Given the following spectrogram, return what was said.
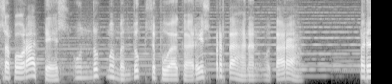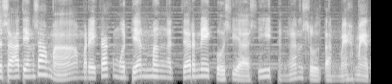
Sporades untuk membentuk sebuah garis pertahanan utara. Pada saat yang sama, mereka kemudian mengejar negosiasi dengan Sultan Mehmet.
